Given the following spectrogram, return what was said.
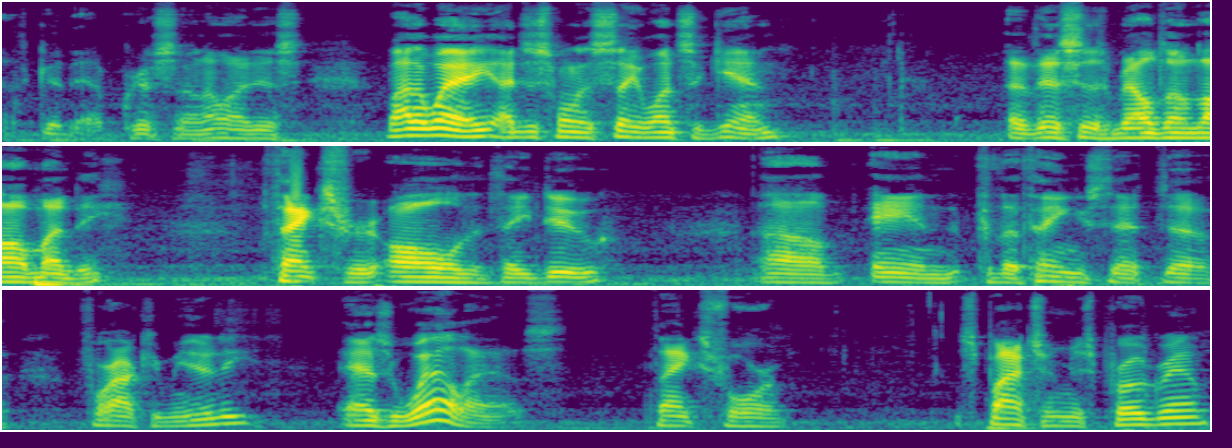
it's good to have Chris on. I want to just, by the way, I just want to say once again, uh, this is Meldon Law Monday. Thanks for all that they do, um, and for the things that uh, for our community, as well as thanks for sponsoring this program.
